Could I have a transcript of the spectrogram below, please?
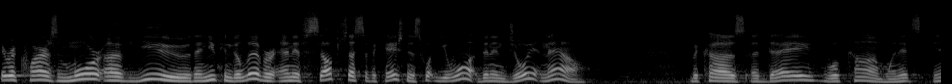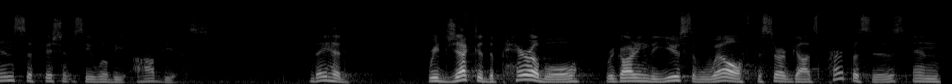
It requires more of you than you can deliver. And if self justification is what you want, then enjoy it now. Because a day will come when its insufficiency will be obvious. They had rejected the parable regarding the use of wealth to serve God's purposes and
